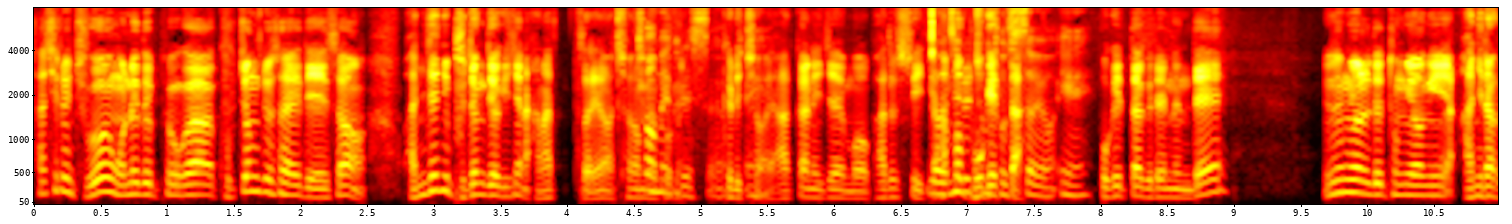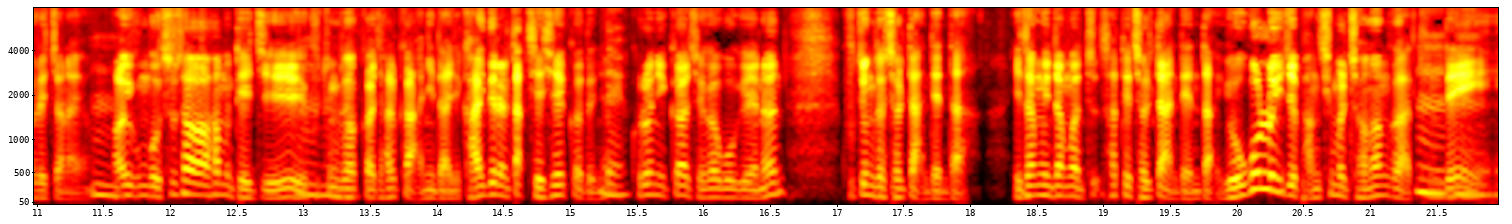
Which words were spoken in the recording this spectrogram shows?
사실은 주호영 원내대표가 국정조사에 대해서 완전히 부정적이진 않았어요. 처음에, 처음에. 그랬어요. 그렇죠. 예. 약간 이제 뭐 받을 수 있다. 한번 좀 보겠다. 예. 보겠다 그랬는데 윤석열 대통령이 아니라 그랬잖아요. 음. 아 이거 뭐 수사하면 되지 음. 국정조사까지 할 거 아니다. 가이드라인을 딱 제시했거든요. 네. 그러니까 제가 보기에는 국정조사 절대 안 된다. 이상민 장관 사퇴 절대 안 된다. 요걸로 이제 방침을 정한 것 같은데 음, 음.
